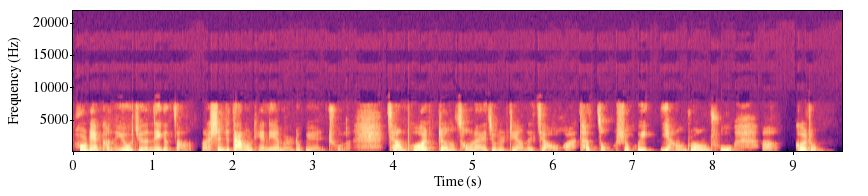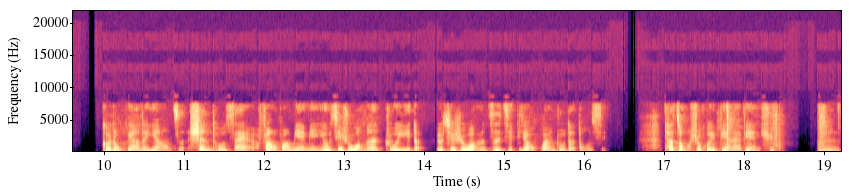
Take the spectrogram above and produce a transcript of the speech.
后天可能又觉得那个脏啊，甚至大后天连门都不愿意出了。强迫症从来就是这样的狡猾，他总是会佯装出啊各种各种各样的样子，渗透在方方面面，尤其是我们注意的，尤其是我们自己比较关注的东西。它总是会变来变去，嗯，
